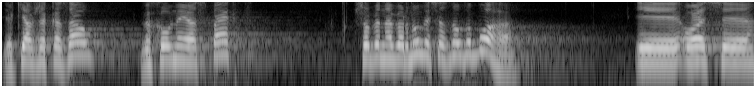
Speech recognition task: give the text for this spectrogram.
Як я вже казав, виховний аспект, щоб навернулися знов до Бога. І ось е,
